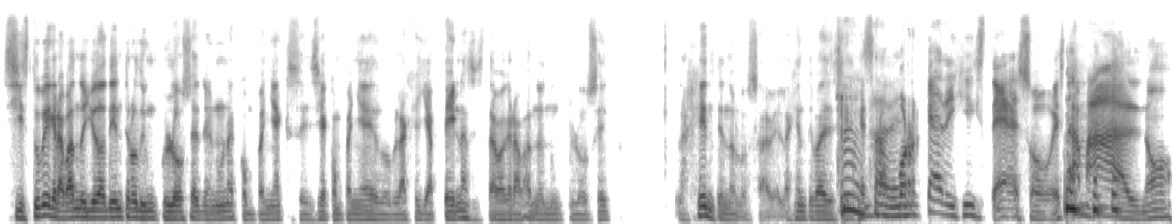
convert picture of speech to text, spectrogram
si estuve grabando yo dentro de un closet en una compañía que se decía compañía de doblaje y apenas estaba grabando en un closet. La gente no lo sabe. La gente va a decir, ¿por qué dijiste eso? Está mal, ¿no?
